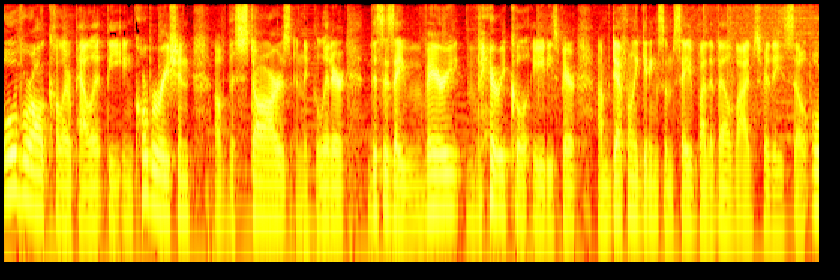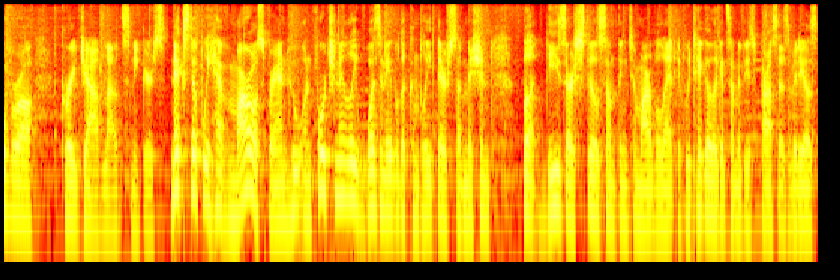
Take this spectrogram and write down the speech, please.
overall color palette, the incorporation of the stars and the glitter. This is a very, very cool 80s pair. I'm definitely getting some Saved by the Bell vibes for these. So overall, Great job, Loud Sneakers. Next up, we have Maros brand, who unfortunately wasn't able to complete their submission, but these are still something to marvel at. If we take a look at some of these process videos,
